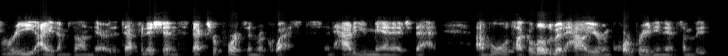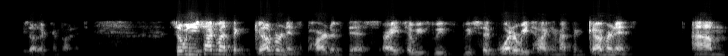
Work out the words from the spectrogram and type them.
three items on there, the definition, specs, reports, and requests, and how do you manage that. Uh, but we'll talk a little bit how you're incorporating in some of these, these other components. So when you talk about the governance part of this, right? So we've we've we've said what are we talking about? The governance. Um,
